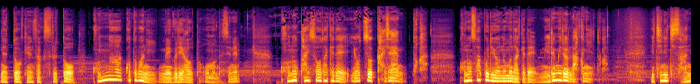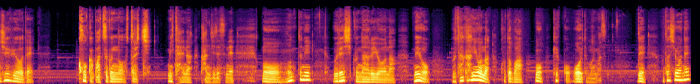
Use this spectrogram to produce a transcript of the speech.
ネットを検索すると、こんな言葉に巡り合うと思うんですよね。この体操だけで腰痛改善とか、このサプリを飲むだけでみるみる楽にとか、1日30秒で効果抜群のストレッチみたいな感じですね。もう本当に嬉しくなるような目を疑うような言葉も結構多いと思います。で、私はね、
